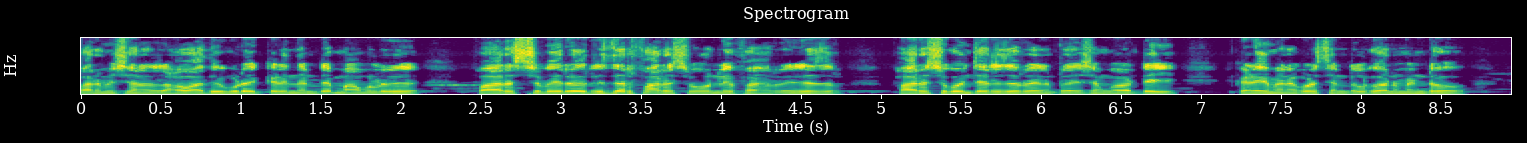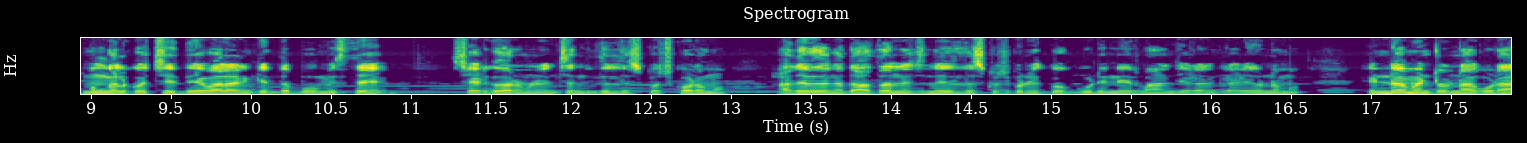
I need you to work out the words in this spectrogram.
పర్మిషన్ రావు. అది కూడా ఇక్కడ ఏంటంటే మామూలు ఫారెస్ట్ వేరు reserve forest only reserve forest గురించి రిజర్వ్ అయిన ప్రదేశం కాబట్టి ఇక్కడ ఏమైనా కూడా సెంట్రల్ గవర్నమెంట్ ముంగల్కి వచ్చి దేవాలయానికి ఇంత భూమి ఇస్తే స్టేట్ గవర్నమెంట్ నుంచి నిధులు తీసుకొచ్చుకోవడము అదేవిధంగా దాతల నుంచి నిధులు తీసుకొచ్చుకొని ఇంకో గుడి నిర్మాణం చేయడానికి రెడీ ఉన్నాము. ఎండోమెంట్ ఉన్నా కూడా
